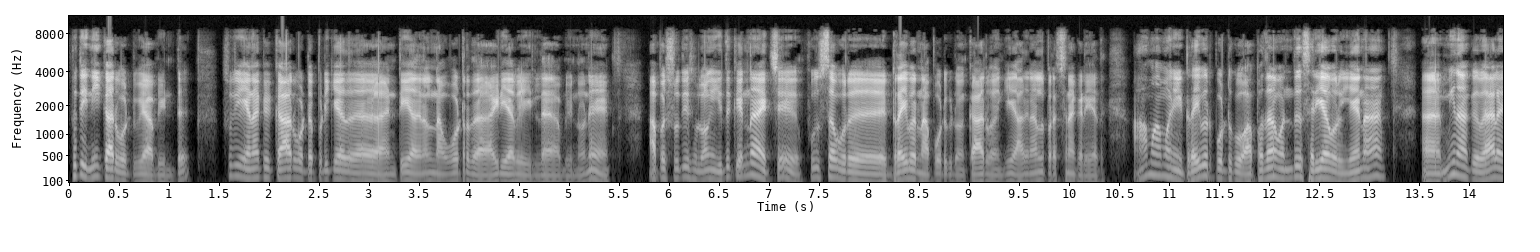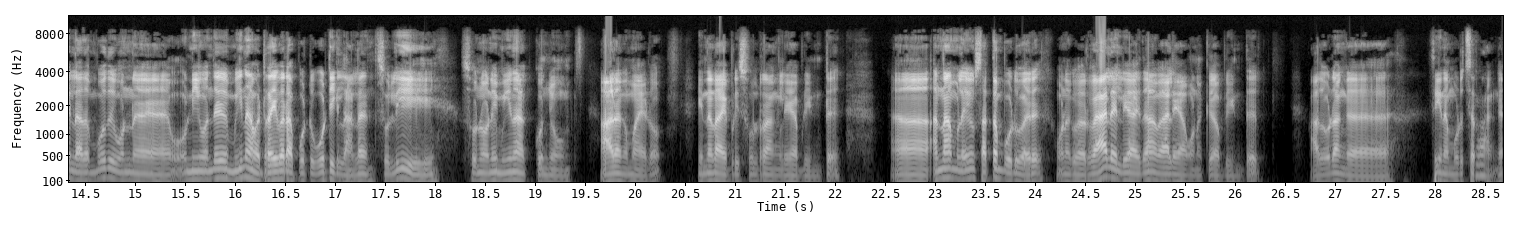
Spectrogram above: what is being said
ஸ்ருதி நீ கார் ஓட்டுவியா? அப்படின்ட்டு ஸ்ருதி எனக்கு கார் ஓட்ட பிடிக்காத ஆண்டி அதனால் நான் ஓட்டுறது ஐடியாவே இல்லை அப்படின்னோடனே அப்போ ஸ்ருதி சொல்லுவாங்க, இதுக்கு என்ன ஆயிடுச்சு புதுசாக ஒரு டிரைவர் நான் போட்டுக்கிடுவேன் கார் வாங்கி. அதனால பிரச்சனை கிடையாது. ஆமாம் நீ டிரைவர் போட்டுக்கோ. அப்பதான் வந்து சரியாக வரும். ஏன்னா, மீனாவுக்கு மீனாக்கு வேலை இல்லாதம்போது ஒன்று நீ வந்து மீனாவை டிரைவராக போட்டு ஓட்டிக்கலாம்லன்னு சொல்லி சொன்னோடனே மீனா கொஞ்சம் ஆதங்கமாயிடும். என்னடா இப்படி சொல்கிறாங்களே அப்படின்ட்டு அண்ணாமலையும் சத்தம் போடுவார் உனக்கு வேற வேலை இல்லையா? இதான் வேலையா உனக்கு? அப்படின்ட்டு அதோடு அங்கே சீனை முடிச்சிடுறாங்க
